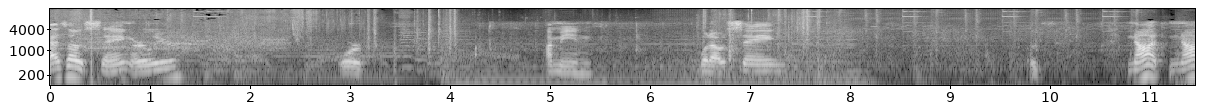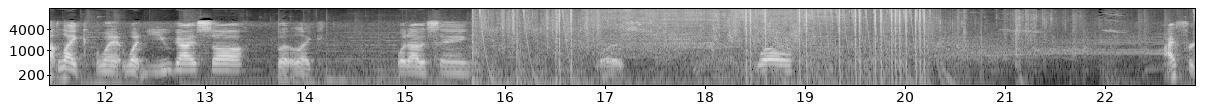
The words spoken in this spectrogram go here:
As I was saying earlier, or, I mean, what I was saying, not, not like what, what you guys saw, but like, what I was saying was, well, I, for,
